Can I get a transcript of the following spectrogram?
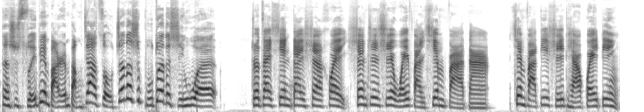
但是随便把人绑架走真的是不对的行为。这在现代社会，甚至是违反宪法的。宪法第十条规定。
